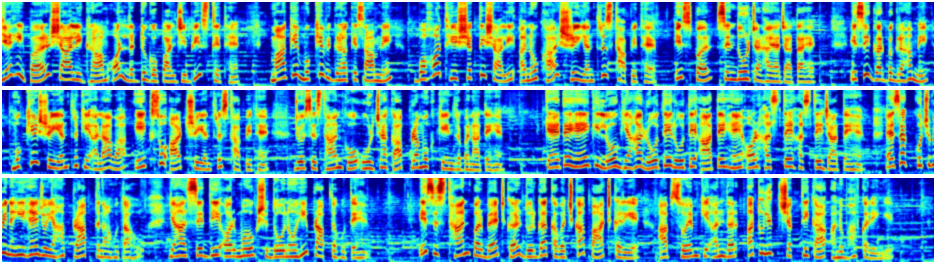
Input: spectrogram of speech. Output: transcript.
यहीं पर शालीग्राम और लड्डू गोपाल जी भी स्थित हैं। माँ के मुख्य विग्रह के सामने बहुत ही शक्तिशाली अनोखा श्री यंत्र स्थापित है। इस पर सिंदूर चढ़ाया जाता है। इसी गर्भगृह में मुख्य श्रीयंत्र के अलावा 108 श्रीयंत्र स्थापित हैं, जो इस स्थान को ऊर्जा का प्रमुख केंद्र बनाते हैं। कहते हैं कि लोग यहाँ रोते रोते आते हैं और हँसते हँसते जाते हैं। ऐसा कुछ भी नहीं है जो यहाँ प्राप्त ना होता हो। यहाँ सिद्धि और मोक्ष दोनों ही प्राप्त होते हैं। इस स्थान पर बैठकर दुर्गा कवच का पाठ करिए। आप स्वयं के अंदर अतुलित शक्ति का अनुभव करेंगे।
